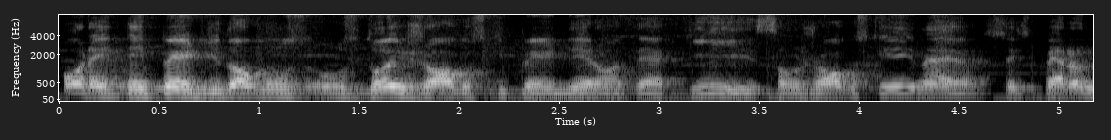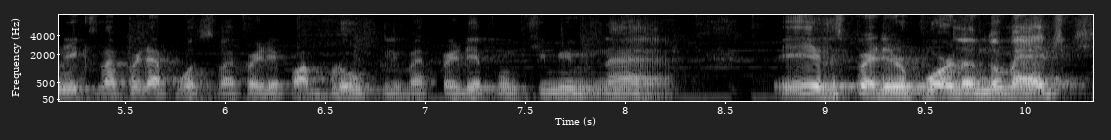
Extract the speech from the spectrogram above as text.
Porém, tem perdido alguns. Os dois jogos que perderam até aqui são jogos que, né? Você espera o Knicks vai perder. Pô, você vai perder para Brooklyn, vai perder para um time, né? E eles perderam para Orlando Magic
